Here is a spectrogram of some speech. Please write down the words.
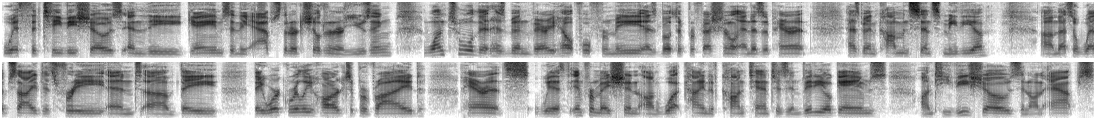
with the TV shows and the games and the apps that our children are using. One tool that has been very helpful for me as both a professional and as a parent has been Common Sense Media. Um, that's a website. It's free, and um, they they work really hard to provide parents with information on what kind of content is in video games, on TV shows, and on apps.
